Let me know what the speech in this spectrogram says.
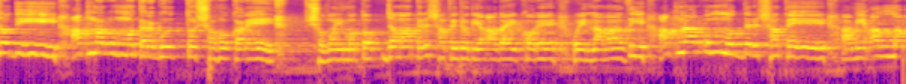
যদি আপনার গুরুত্ব সহকারে সময় মতো জামাতের সাথে যদি আদায় করে, ওই নামাজি আপনার উম্মতদের সাথে আমি আল্লাহ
